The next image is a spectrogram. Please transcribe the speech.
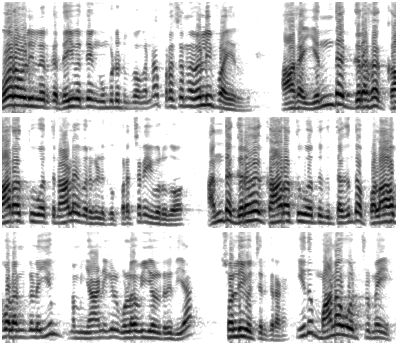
போற வழியில் இருக்க தெய்வத்தையும் கும்பிட்டுட்டு போங்கன்னா பிரச்சனை ரிலீஃப் ஆயிருது. ஆக எந்த கிரக காரத்துவத்தினால இவர்களுக்கு பிரச்சனை வருதோ அந்த கிரக காரத்துவத்துக்கு தகுந்த பலாபலன்களையும் நம் ஞானிகள் உளவியல் ரீதியாக சொல்லி வச்சிருக்கிறாங்க. இது மன ஒற்றுமை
